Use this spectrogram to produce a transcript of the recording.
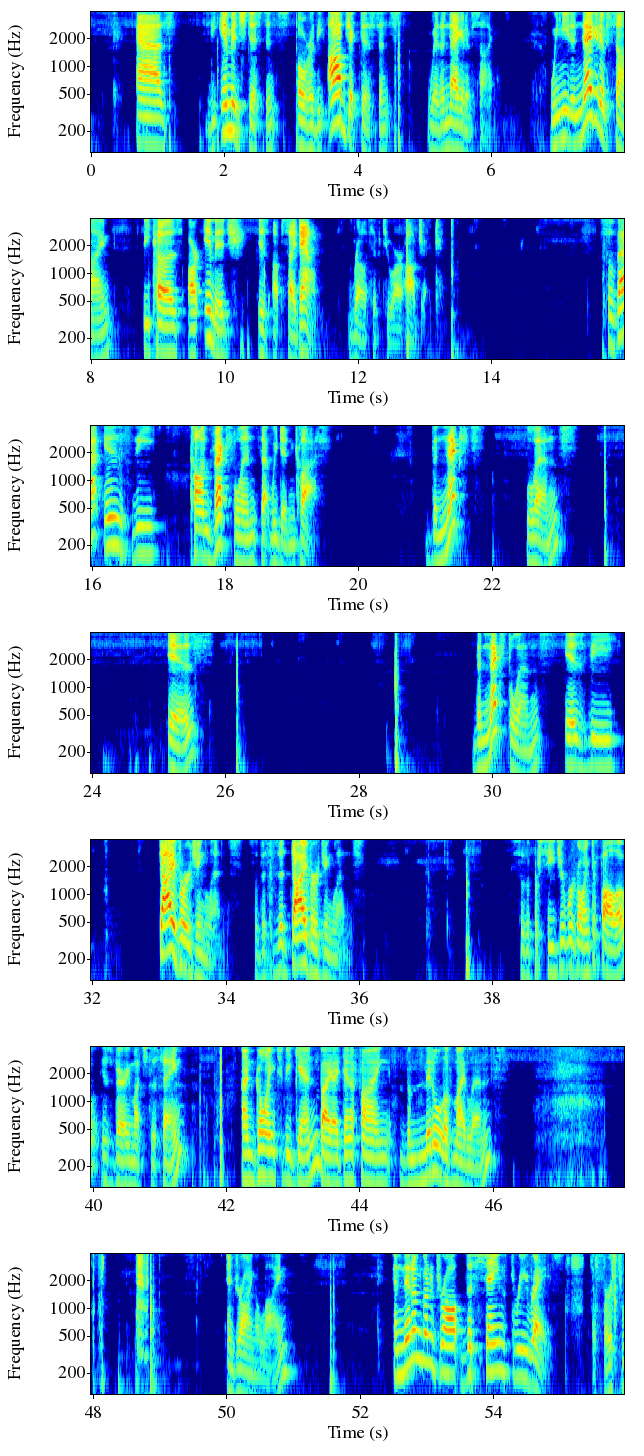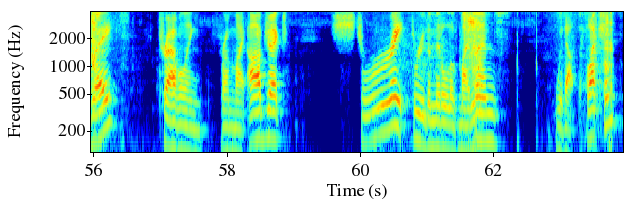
as the image distance over the object distance with a negative sign. We need a negative sign because our image is upside down relative to our object. So that is the convex lens that we did in class. The next lens is the next lens is the diverging lens. So this is a diverging lens. So the procedure we're going to follow is very much the same. I'm going to begin by identifying the middle of my lens. And drawing a line. And then I'm going to draw the same three rays. The first ray traveling from my object straight through the middle of my lens without deflection.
